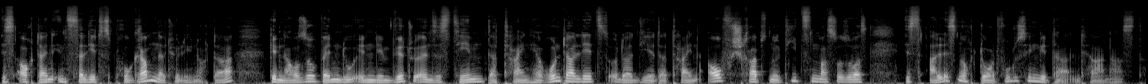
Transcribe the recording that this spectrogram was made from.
ist auch dein installiertes Programm natürlich noch da. Genauso, wenn du in dem virtuellen System Dateien herunterlädst oder dir Dateien aufschreibst, Notizen machst oder sowas, ist alles noch dort, wo du es hingetan hast.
